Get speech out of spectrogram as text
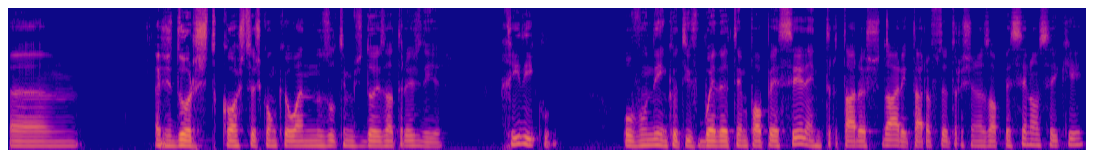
uh, as dores de costas com que eu ando nos últimos dois ou três dias. Ridículo. Houve um dia em que eu tive bué de tempo ao PC, entre estar a estudar e estar a fazer outras cenas ao PC, não sei o quê.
